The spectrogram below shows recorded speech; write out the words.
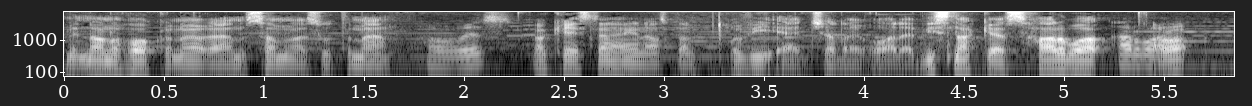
mitt navn er Håkon Øren, sammen har jeg sittet med. Og Kristian Hengen Aspen. og vi er Jedi-rådet. Vi snakkes. Ha det bra. Ha det Ha det bra.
